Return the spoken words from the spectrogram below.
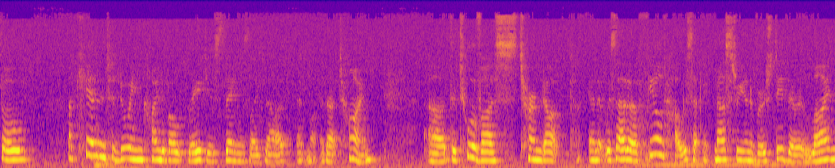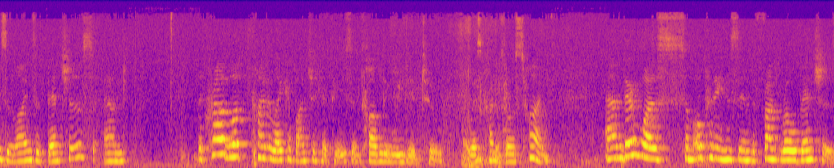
so akin to doing kind of outrageous things like that at, at that time, uh, the two of us turned up, and it was at a field house at McMaster University. There were lines and lines of benches, and the crowd looked kind of like a bunch of hippies, and probably we did too. It was kind of those times. And there was some openings in the front row benches.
